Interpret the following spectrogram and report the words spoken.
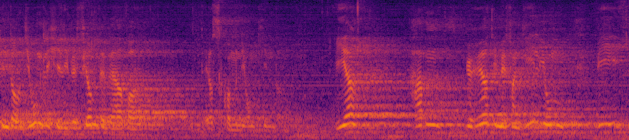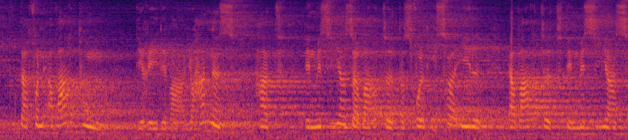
Kinder und Jugendliche, liebe Firmenbewerber, Erstkommunionkinder. Wir haben gehört im Evangelium, wie da von Erwartung die Rede war. Johannes hat den Messias erwartet, das Volk Israel erwartet den Messias.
